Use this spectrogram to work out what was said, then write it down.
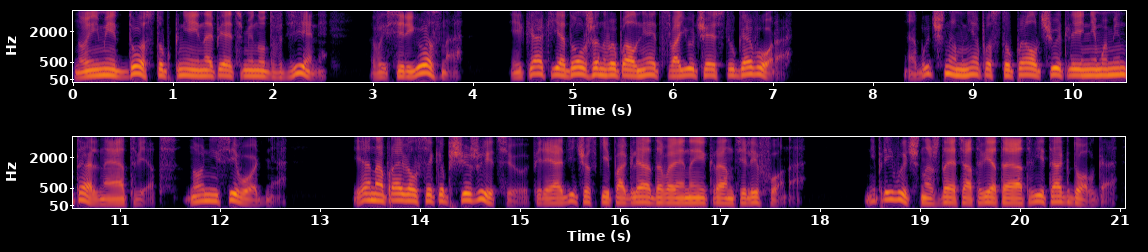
но иметь доступ к ней на пять минут в день... Вы серьезно? И как я должен выполнять свою часть уговора?» Обычно мне поступал чуть ли не моментальный ответ, но не сегодня. Я направился к общежитию, периодически поглядывая на экран телефона. Непривычно ждать ответа от Ви так долго —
